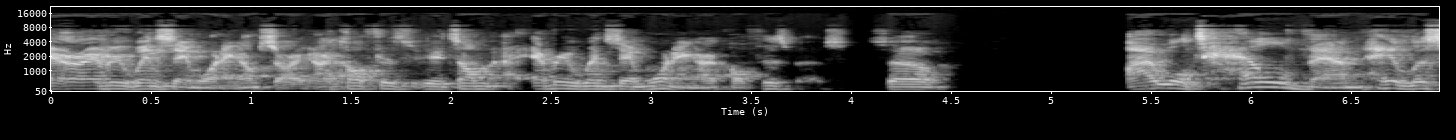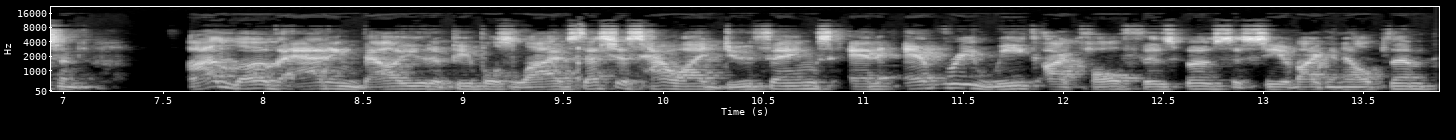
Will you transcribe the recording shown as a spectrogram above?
or every Wednesday morning. I'm sorry. I call FSBOs. It's on every Wednesday morning. I call FSBOs. So I will tell them, hey, listen, I love adding value to people's lives. That's just how I do things. And every week I call FSBOs to see if I can help them.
